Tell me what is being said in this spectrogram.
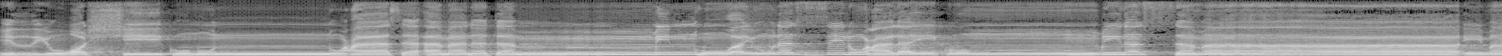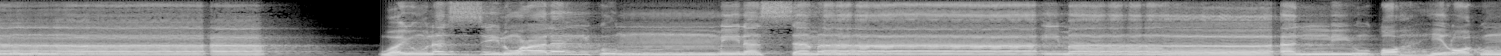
إذ يغشيكم النعاس أمنة منه وينزل عليكم من السماء ماء وينزل عليكم من السماء ماء ليطهركم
